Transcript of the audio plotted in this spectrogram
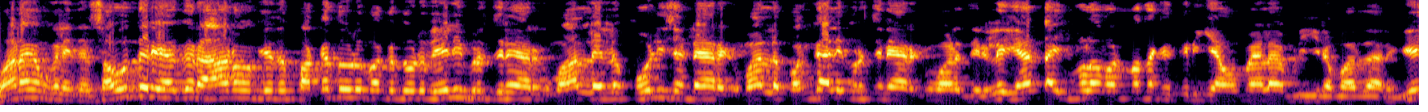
வணக்கம் கலை இந்த சௌந்தர்யாவுக்கு ராணுவுக்கு இது பக்கத்தோடு பக்கத்தோடு வேலி பிரச்சனையா இருக்குமா? இல்ல இல்ல கோழி சண்டையா இருக்குமா? இல்ல பங்காளி பிரச்சனையா இருக்குமான்னு தெரியல. ஏன்டா இவ்வளவு வன்மத்தை கக்குறீங்க அவன் மேல அப்படிங்கிற மாதிரி தான் இருக்கு.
